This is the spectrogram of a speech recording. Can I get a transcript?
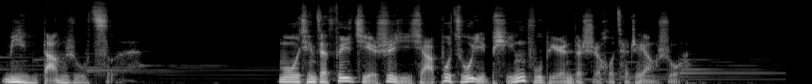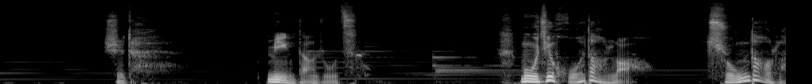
命当如此。母亲在非解释一下不足以平服别人的时候，才这样说。是的，命当如此。母亲活到老，穷到老，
